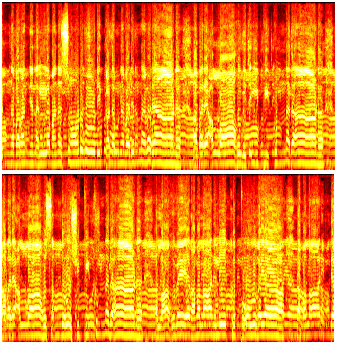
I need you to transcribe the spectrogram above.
എന്ന് പറഞ്ഞ് നല്ല മനസ്സോടുകൂടി കടന്നു വരുന്നവരാണ്. അവരെ അള്ളാഹു വിജയിപ്പിക്കുന്നതാണ്. അവരെ അള്ളാഹു സന്തോഷിപ്പിക്കുന്നതാണ്. അള്ളാഹുവേ റമലാനിലേക്ക് പോവുകയാ. റമലാനിന്റെ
